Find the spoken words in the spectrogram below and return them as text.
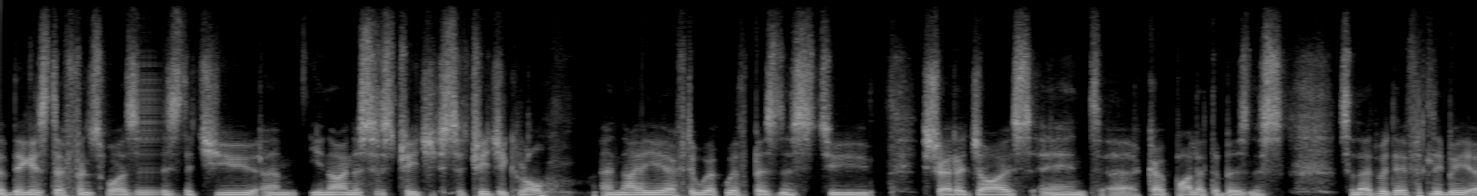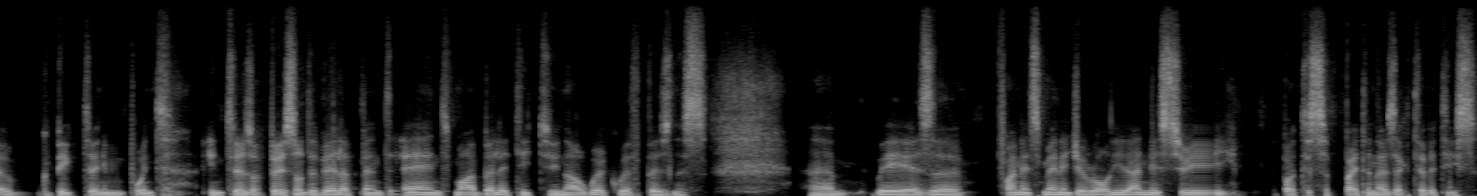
the biggest difference was is that you um, you know in a strategic strategic role, and now you have to work with business to strategize and uh, co-pilot the business. So that would definitely be a big turning point in terms of personal development and my ability to now work with business. Um, where as a finance manager role, you don't necessarily participate in those activities.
